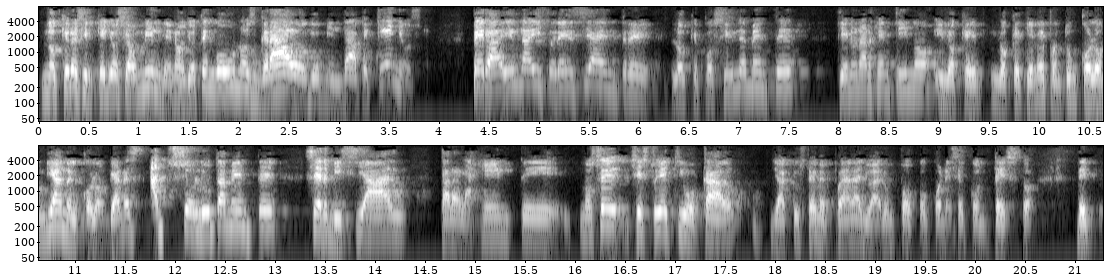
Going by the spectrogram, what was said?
no quiero decir que yo sea humilde, no, yo tengo unos grados de humildad pequeños, pero hay una diferencia entre lo que posiblemente tiene un argentino y lo que, lo que tiene de pronto un colombiano. El colombiano es absolutamente servicial para la gente. No sé si estoy equivocado, ya que ustedes me puedan ayudar un poco con ese contexto, de,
